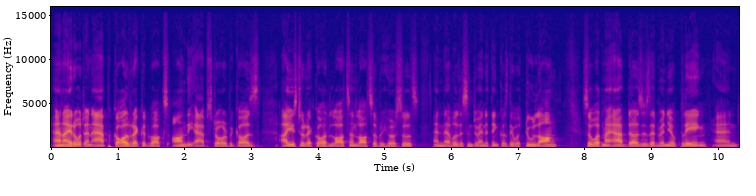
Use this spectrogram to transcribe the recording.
And I wrote an app called Recordbox on the App Store because I used to record lots and lots of rehearsals and never listen to anything because they were too long. So what my app does is that when you're playing and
